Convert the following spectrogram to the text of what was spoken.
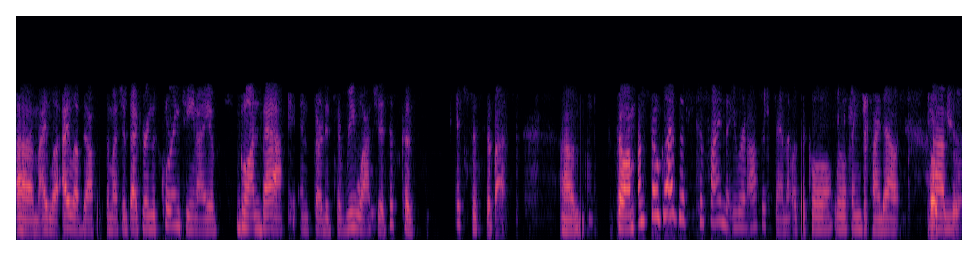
Um, I love I love The Office so much. In fact, during this quarantine, I have gone back and started to rewatch it just because it's just the best. Um, so I'm I'm so glad to to find that you were an Office fan. That was a cool little thing to find out. Oh, Um, for sure.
